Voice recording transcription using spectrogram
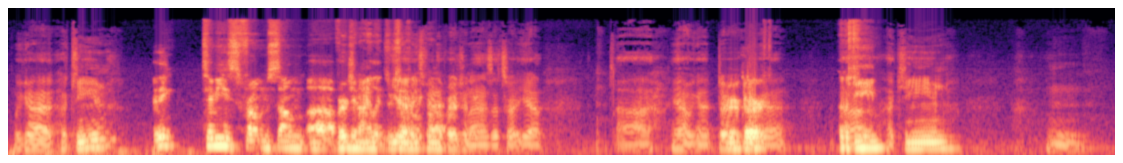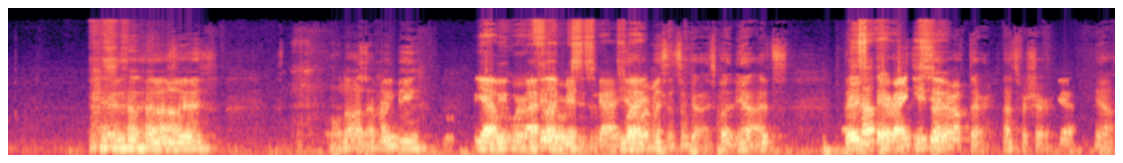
we got Hakeem. I think Timmy's from some uh, Virgin Islands or Yeah, something he's like from that. the Virgin Islands. That's right. Yeah. Uh, yeah, we got Dirk. Dirk, we got, Hakeem. Uh, Hakeem. Hmm. Uh, hold on, that might be. yeah, we, we're. I feel like we're missing some guys. Yeah, but we're missing some guys, but yeah, it's. It's up there, right? These two. they're up there. That's for sure. Yeah. Yeah.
